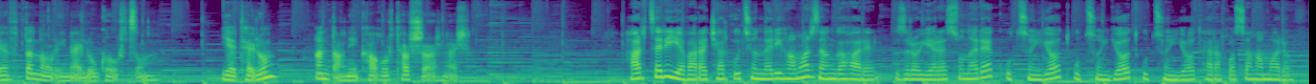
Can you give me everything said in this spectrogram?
եւ տնորինելու գործում։ Եթերում ընտանիք հաղորդաշարներ։ Հարցերի եւ առաջարկությունների համար զանգահարել 033 87 87 87 հեռախոսահամարով։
